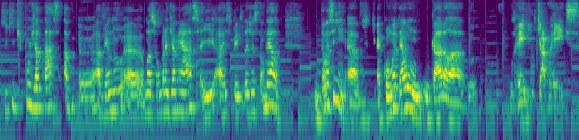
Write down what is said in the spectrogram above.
que, que tipo, já está havendo uma sombra de ameaça aí a respeito da gestão dela. Então, assim, é como até o, o cara lá, o, o rei, Thiago Reis,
